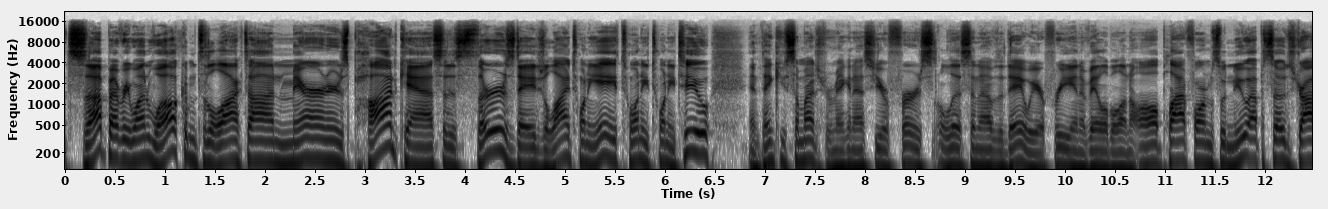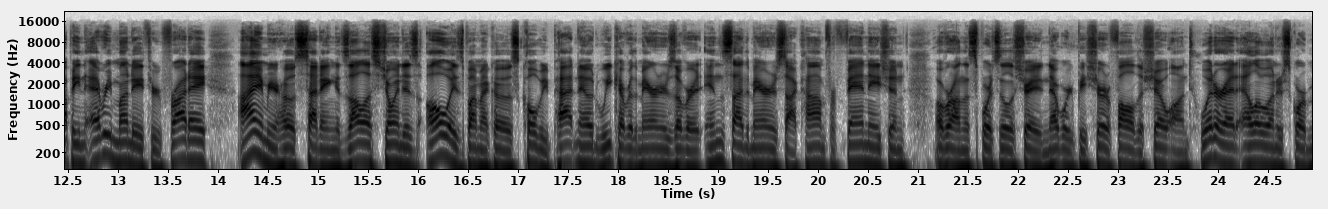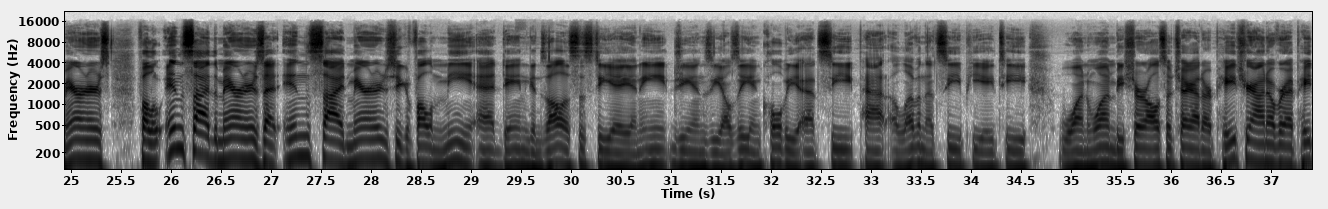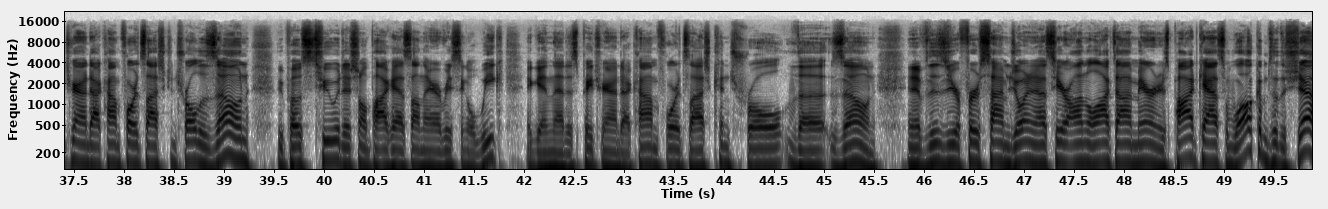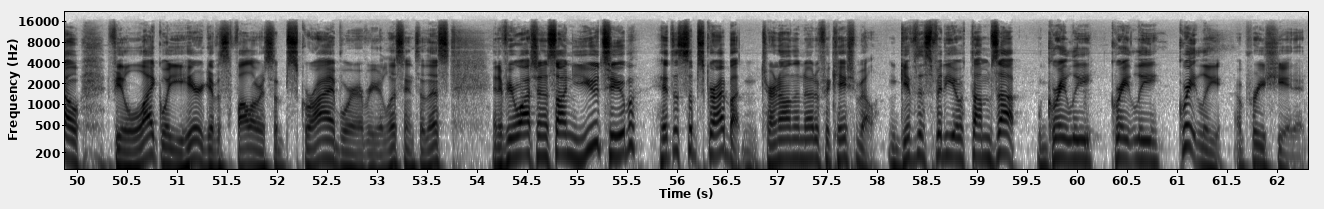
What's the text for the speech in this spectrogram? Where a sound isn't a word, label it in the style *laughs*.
What's up, everyone? Welcome to the Locked On Mariners podcast. It is Thursday, July 28th, 2022. And thank you so much for making us your first listen of the day. We are free and available on all platforms with new episodes dropping every Monday through Friday. I am your host, Teddy Gonzalez, joined as always by my co host, Colby Patnode. We cover the Mariners over at InsideTheMariners.com for Fan Nation over on the Sports Illustrated Network. Be sure to follow the show on Twitter at LO underscore Mariners. Follow Inside the Mariners at Inside Mariners. You can follow me at Dane Gonzalez, S T A N E G and EGNZLZ and Colby at C Pat 11. That's C P A T 1 1. Be sure also check out our Patreon over at patreon.com forward slash control the zone. We post two additional podcasts on there every single week. Again, that is patreon.com forward slash control the zone. And if this is your first time joining us here on the Locked On Mariners podcast, welcome to the show. If you like what you hear, give us a follow or subscribe wherever you're listening to this. And if you're watching us on YouTube, hit the subscribe button, turn on the notification bell, and give this video a thumbs up. We greatly, greatly, greatly appreciate it.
